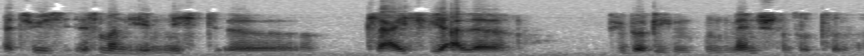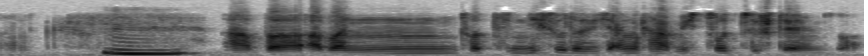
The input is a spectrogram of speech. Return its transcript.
natürlich ist man eben nicht äh, gleich wie alle überwiegenden Menschen sozusagen. Mhm. Aber, aber trotzdem nicht so, dass ich angefangen habe, mich zurückzustellen. So.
